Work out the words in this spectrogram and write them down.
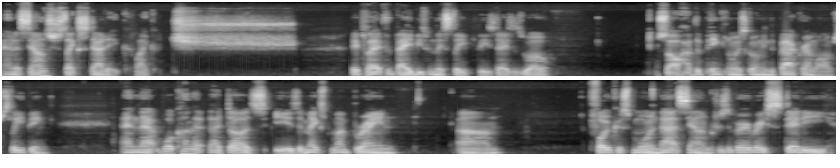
and it sounds just like static, like shh. They play it for babies when they sleep these days as well. So I'll have the pink noise going in the background while I'm sleeping, and that what kind of that does is it makes my brain um, focus more on that sound, which is a very very steady,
